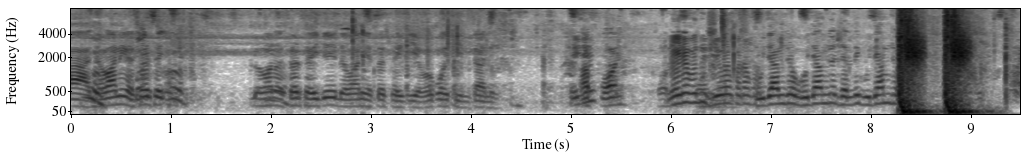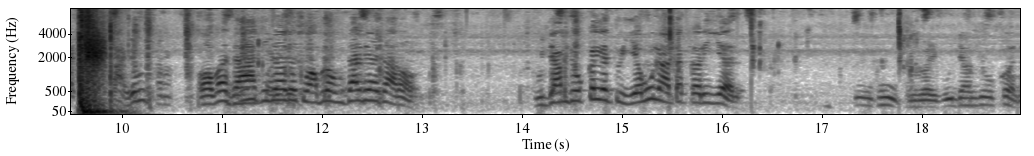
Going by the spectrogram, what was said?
હા દવાની અસર થઈ દવાની અસર થઈ ગઈ દવાની અસર થઈ ગઈ. હવે કોઈ ચિંતા નહીં. આ ફોન. લઈને બધું જીવન ફટાફટ. ગુજામજો ગુજામજો જલ્દી ગુજામજો. હવે જાગી જાવ તો ચોપડો ઉતાર દે તારો. ગુજામજો કર તું એવું નાટક કરી યાર. ગુજામજો કર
